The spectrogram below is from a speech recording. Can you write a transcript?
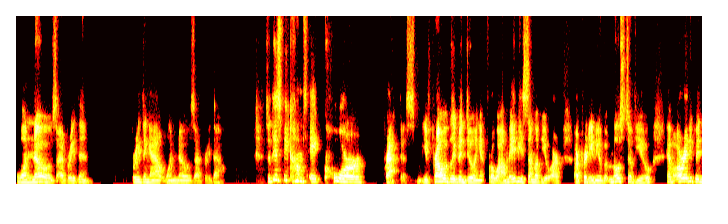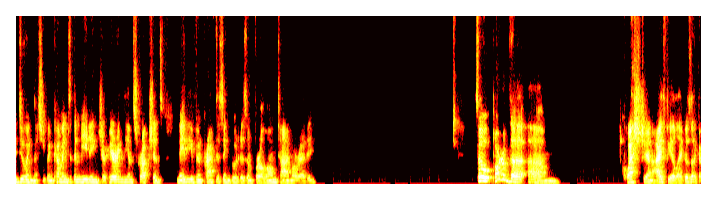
one knows I breathe in. Breathing out, one knows I breathe out. So this becomes a core practice. You've probably been doing it for a while. Maybe some of you are, are pretty new, but most of you have already been doing this. You've been coming to the meetings, you're hearing the instructions. Maybe you've been practicing Buddhism for a long time already. So part of the um, question I feel like is like,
